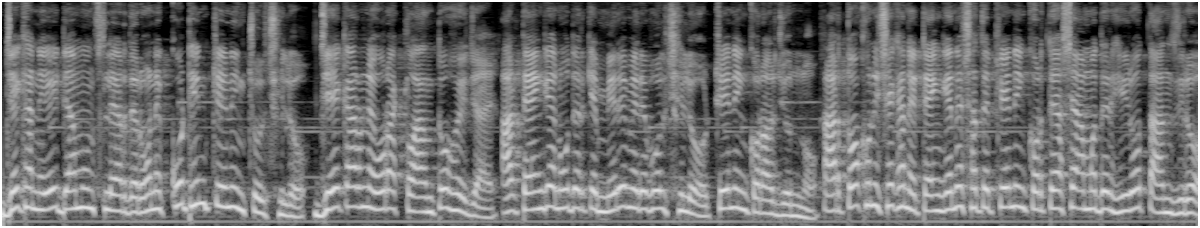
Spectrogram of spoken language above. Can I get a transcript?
যেখানে এই ডেমন স্লেয়ারদের অনেক কঠিন ট্রেনিং চলছিল, যে কারণে ওরা ক্লান্ত হয়ে যায়। আর ট্যাঙ্গেন ওদেরকে মেরে মেরে বলছিল ট্রেনিং করার জন্য। আর তখনই সেখানে ট্যাঙ্গেনের সাথে ট্রেনিং করতে আসে আমাদের হিরো তানজিরো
